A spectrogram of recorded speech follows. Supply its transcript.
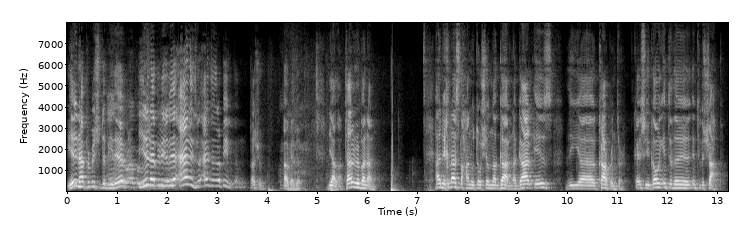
You didn't have permission to be there. You didn't have permission to be there, and it's and it's Rabim. Pashut. Okay, good. Yalla. Taran Rabbanan. Hanichnas lahanuto shel nagar. Nagar is the uh, carpenter. Okay, so you're going into the into the shop.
